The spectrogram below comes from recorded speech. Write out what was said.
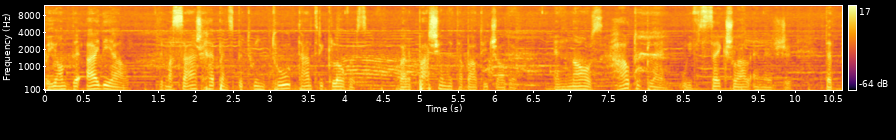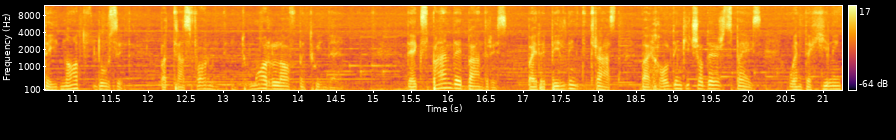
beyond the ideal, the massage happens between two tantric lovers who are passionate about each other and knows how to play with sexual energy that they not lose it but transform it into more love between them. They expand their boundaries by rebuilding the trust by holding each other's space when the healing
